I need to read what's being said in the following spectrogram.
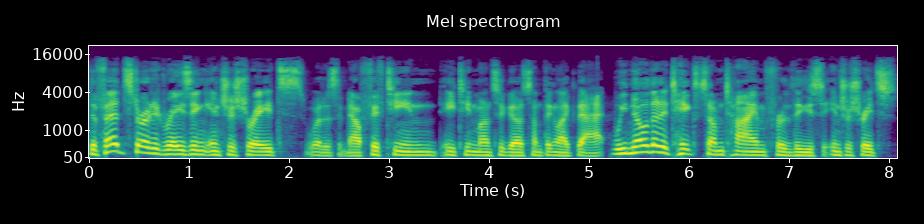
The Fed started raising interest rates, what is it now, 15, 18 months ago, something like that. We know that it takes some time for these interest rates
